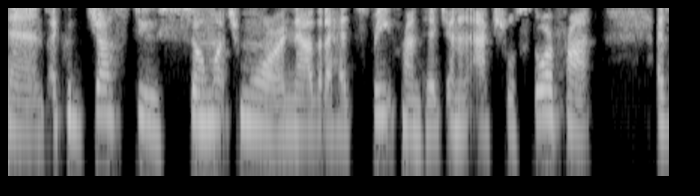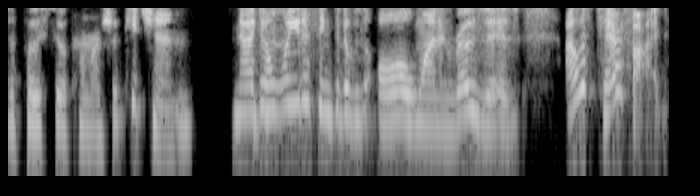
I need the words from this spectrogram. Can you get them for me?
stands. I could just do so much more now that I had street frontage and an actual storefront as opposed to a commercial kitchen. Now I don't want you to think that it was all wine and roses. I was terrified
